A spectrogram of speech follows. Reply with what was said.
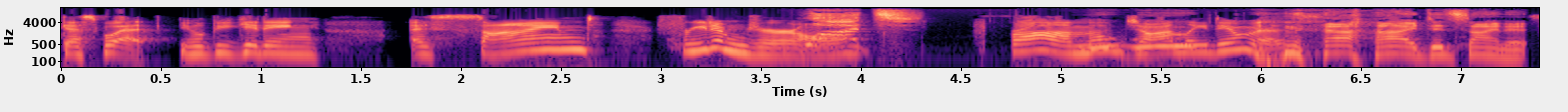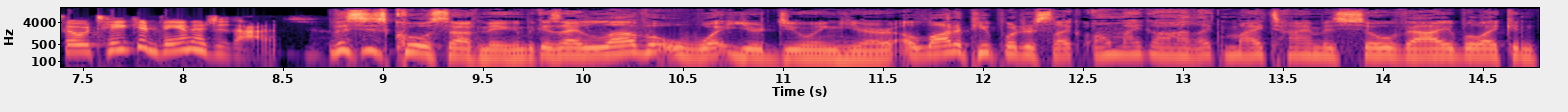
guess what? You'll be getting a signed Freedom Journal. What? From John Lee Dumas. I did sign it. So take advantage of that. This is cool stuff, Meghan, because I love what you're doing here. A lot of people are just like, oh my God, like my time is so valuable. I can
